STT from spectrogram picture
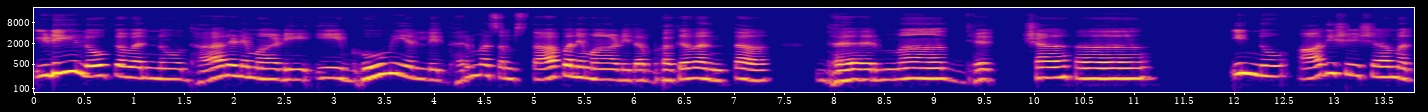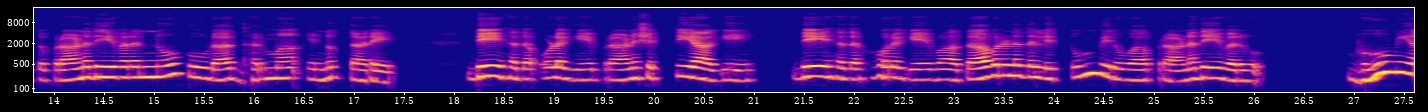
ಇಡೀ ಲೋಕವನ್ನು ಧಾರಣೆ ಮಾಡಿ ಈ ಭೂಮಿಯಲ್ಲಿ ಧರ್ಮ ಸಂಸ್ಥಾಪನೆ ಮಾಡಿದ ಭಗವಂತ ಧರ್ಮಾಧ್ಯಕ್ಷ. ಇನ್ನು ಆದಿಶೇಷ ಮತ್ತು ಪ್ರಾಣದೇವರನ್ನೂ ಕೂಡ ಧರ್ಮ ಎನ್ನುತ್ತಾರೆ. ದೇಹದ ಒಳಗೆ ಪ್ರಾಣಶಕ್ತಿಯಾಗಿ, ದೇಹದ ಹೊರಗೆ ವಾತಾವರಣದಲ್ಲಿ ತುಂಬಿರುವ ಪ್ರಾಣದೇವರು. ಭೂಮಿಯ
